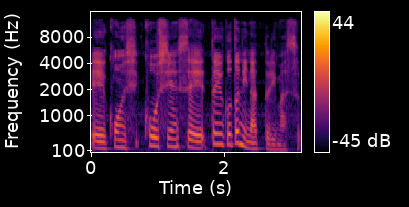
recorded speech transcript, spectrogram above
えー、更新性ということになっております。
